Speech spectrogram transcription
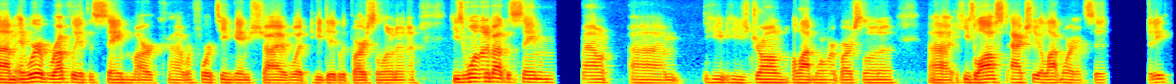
Um, and we're roughly at the same mark. Uh, we're 14 games shy of what he did with Barcelona. He's won about the same amount um, he he's drawn a lot more at Barcelona. Uh, he's lost actually a lot more at City,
